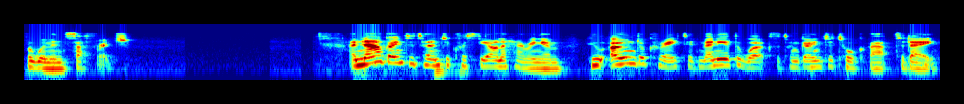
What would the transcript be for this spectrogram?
for women's suffrage. I'm now going to turn to Christiana Herringham, who owned or created many of the works that I'm going to talk about today.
